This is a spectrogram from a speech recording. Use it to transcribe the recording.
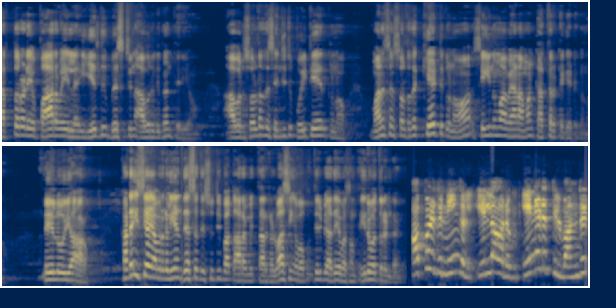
கர்த்தருடைய பார்வையில் எது பெஸ்ட்டுன்னு அவருக்கு தான் தெரியும். அவர் சொல்கிறத செஞ்சுட்டு போயிட்டே இருக்கணும். மனுஷன் சொல்கிறத கேட்டுக்கணும். செய்யணுமா வேணாமான்னு கத்தர்கிட்ட கேட்டுக்கணும். லேலூயா கடைசியாக அவர்கள் ஏன் தேசத்தை சுற்றி பார்க்க ஆரம்பித்தார்கள்? வாசிங்க பார்ப்போம். திருப்பி அதே வசந்த இருபத்தி ரெண்டு அப்பொழுது நீங்கள் எல்லாரும் என்னிடத்தில் வந்து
